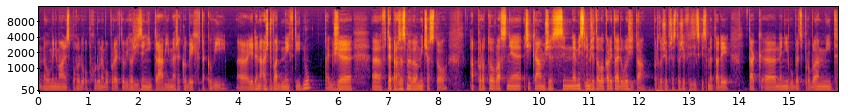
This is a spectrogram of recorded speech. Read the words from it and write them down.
nebo minimálně z pohledu obchodu nebo projektového řízení trávíme, řekl bych, takový jeden až dva dny v týdnu, takže v té Praze jsme velmi často a proto vlastně říkám, že si nemyslím, že ta lokalita je důležitá, protože přestože fyzicky jsme tady, tak není vůbec problém mít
